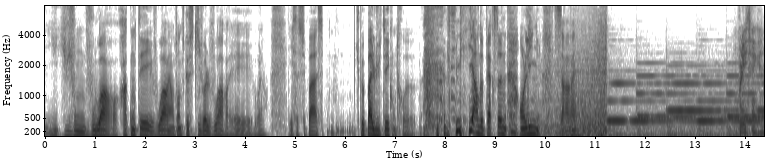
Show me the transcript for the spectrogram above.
ils vont vouloir raconter et voir et entendre que ce qu'ils veulent voir. Et voilà. Et ça, c'est pas, tu peux pas lutter contre euh, des milliards de personnes en ligne. Ça sert à rien. What are you thinking?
